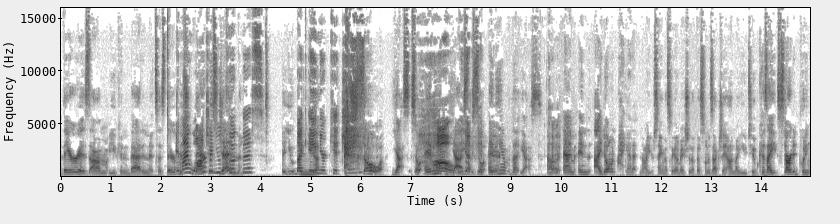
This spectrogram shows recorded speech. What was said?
there is um you can that and it says therapist. Am I watching therapist you Jen. cook this? You Like no- in your kitchen? so yes, so any Oh, yes, gotta so there. any of the yes, um, Okay. and and I don't. I gotta. No, you're saying this. I gotta make sure that this one is actually on my YouTube because I started putting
